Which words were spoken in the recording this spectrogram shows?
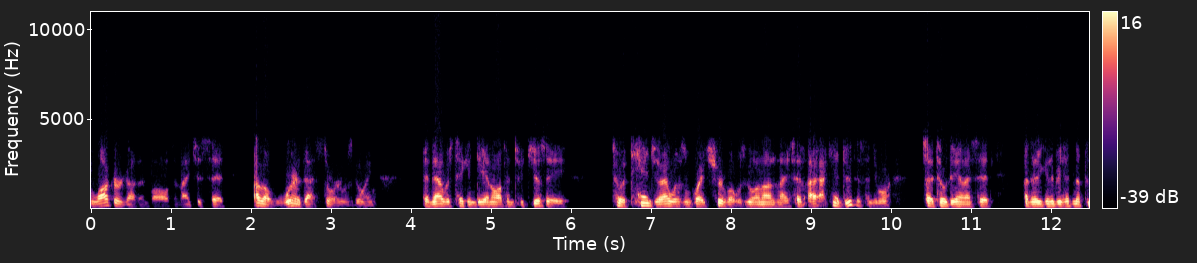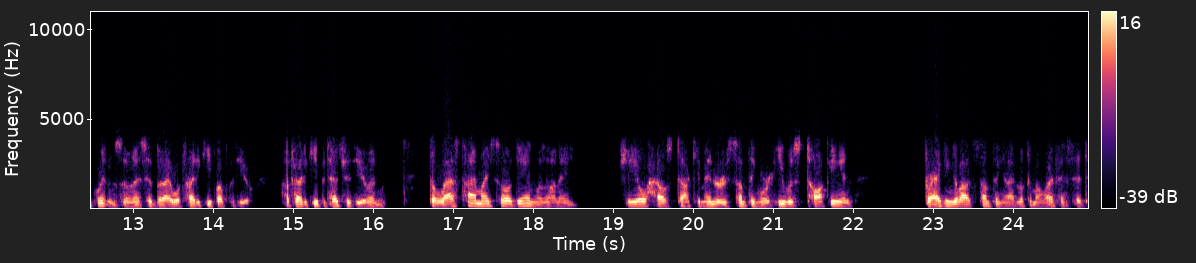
blogger got involved. And I just said, I don't know where that story was going and that was taking Dan off into just a to a tangent. I wasn't quite sure what was going on, and I said, I, I can't do this anymore. So I told Dan, I said, I know you're going to be heading up to Quentin soon. I said, but I will try to keep up with you. I'll try to keep in touch with you. And the last time I saw Dan was on a jailhouse documentary or something where he was talking and bragging about something. And I looked at my wife and I said,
